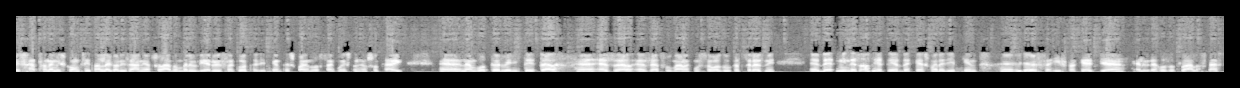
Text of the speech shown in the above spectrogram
és hát ha nem is konkrétan legalizálni a családon belüli erőszakot, egyébként a Spanyolországban is nagyon sokáig nem volt törvényítétel, ezzel, ezzel próbálnak most szavazókat szerezni. De mindez azért érdekes, mert egyébként ugye összehívtak egy előrehozott választást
